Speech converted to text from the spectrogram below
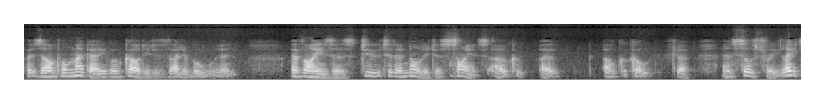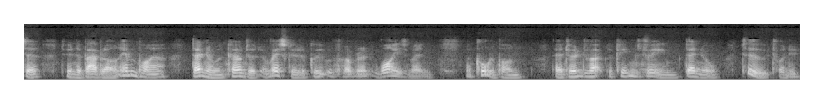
for example, Magi were regarded as valuable uh, advisors due to their knowledge of science, agriculture, and sorcery. Later, during the Babylon Empire, Daniel encountered and rescued a group of prominent wise men and called upon them to interrupt the king's dream. Daniel 2 20,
